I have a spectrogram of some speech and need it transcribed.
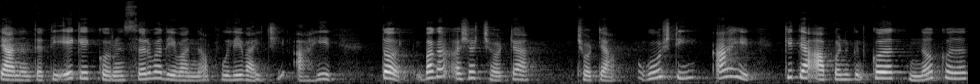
त्यानंतर ती एक एक करून सर्व देवांना फुले व्हायची आहेत. तर बघा अशा छोट्या छोट्या गोष्टी आहेत की त्या आपण कळत न कळत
